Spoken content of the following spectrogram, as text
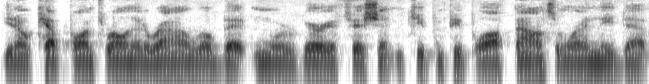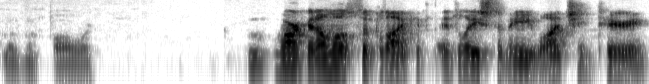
you know kept on throwing it around a little bit, and we're very efficient in keeping people off balance, and we're going to need that moving forward. Mark, it almost looked like, at least to me, watching Terry,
